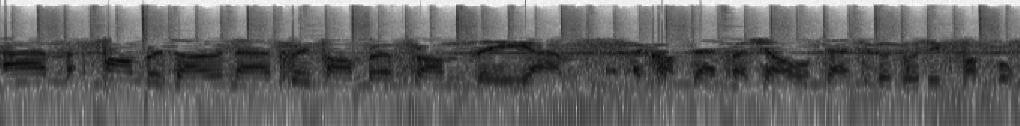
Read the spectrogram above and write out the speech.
Um, Farnborough zone, uh, through Farnborough from the, um, across their threshold down to Goodwood if possible.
